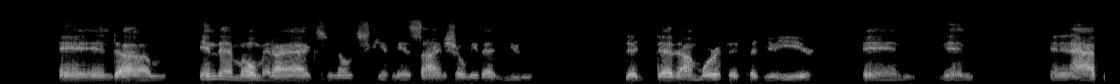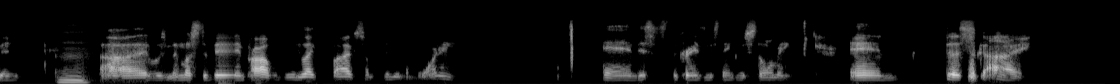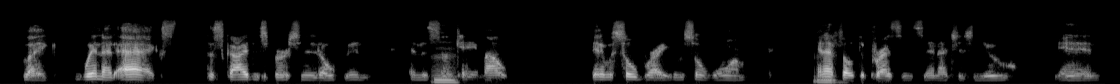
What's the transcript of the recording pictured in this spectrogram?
And um, in that moment, I asked, you know, just give me a sign, show me that you that that I'm worth it, that you're here, and and and it happened. Mm. Uh, it was it must have been probably like five something in the morning, and this is the craziest thing. Was storming, and the sky, like when I asked, the sky dispersed and it opened, and the sun mm. came out, and it was so bright, it was so warm, mm. and I mm. felt the presence, and I just knew, and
